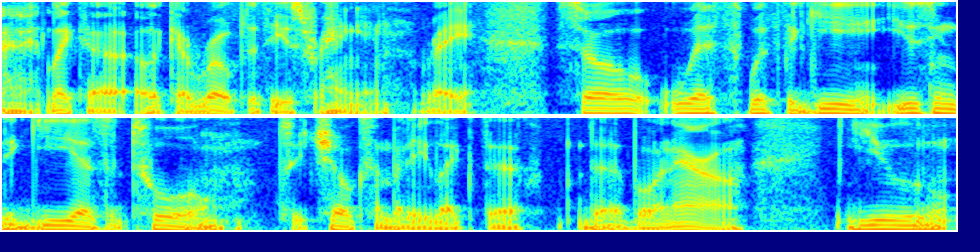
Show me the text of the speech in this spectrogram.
uh, like a like a rope that they use for hanging, right? So with with the gi, using the gi as a tool to choke somebody like the the bow and arrow, you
